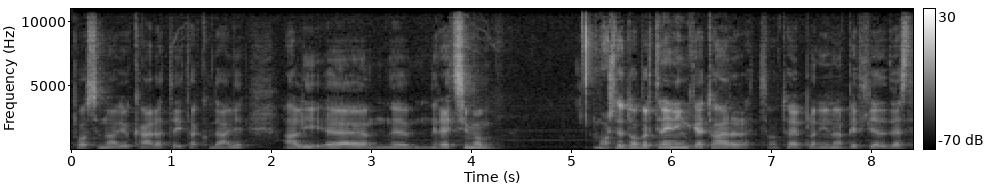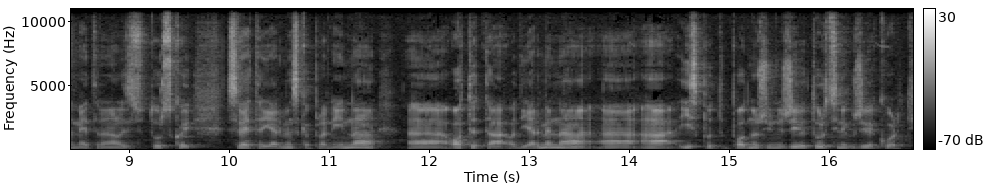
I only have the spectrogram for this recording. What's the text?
posebno aviokarata i tako dalje, ali recimo možda je dobar trening, eto Ararat, to je planina 5200 metara, nalazi se u Turskoj, sveta jermenska planina, a, oteta od Jermena, a, a ispod podnožja ne žive Turci, nego žive Kurdi.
